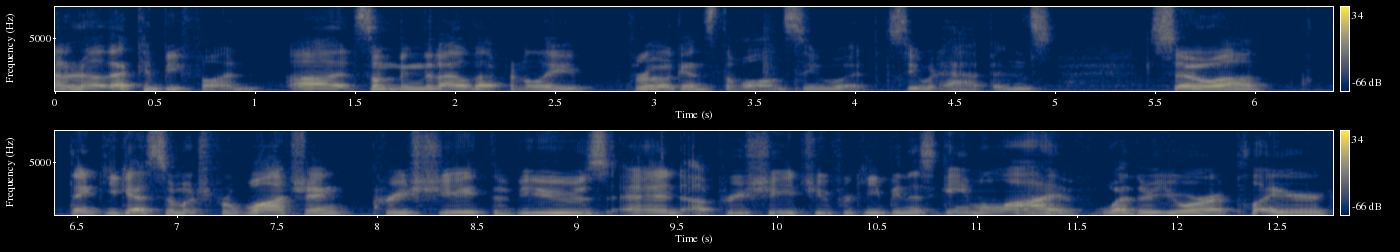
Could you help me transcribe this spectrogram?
I don't know. That could be fun. Uh, it's something that I'll definitely throw against the wall and see what see what happens. So uh, thank you guys so much for watching. Appreciate the views and appreciate you for keeping this game alive. Whether you are a player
